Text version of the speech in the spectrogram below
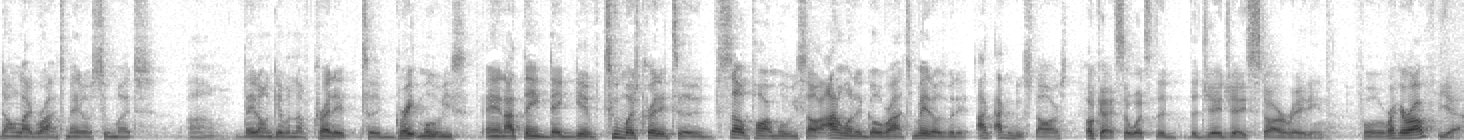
don't like Rotten Tomatoes too much. Um, they don't give enough credit to great movies, and I think they give too much credit to subpar movies. So I don't want to go Rotten Tomatoes with it. I, I can do stars Okay, so what's the the JJ star rating? for Wreck-It Ralph. Yeah,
